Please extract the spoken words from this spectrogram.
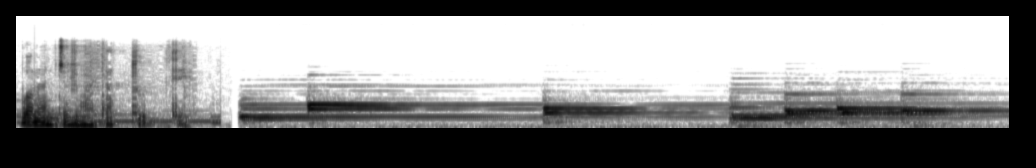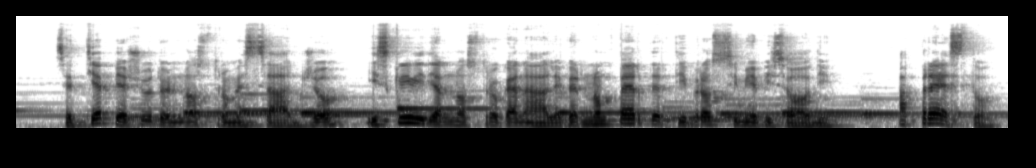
buona giornata a tutti. Se ti è piaciuto il nostro messaggio, iscriviti al nostro canale per non perderti i prossimi episodi. A presto!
